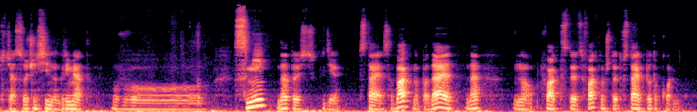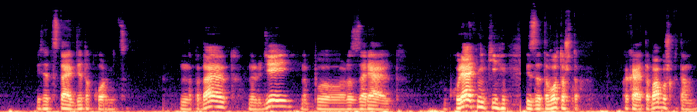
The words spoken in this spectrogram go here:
сейчас очень сильно гремят в СМИ, да, то есть где стая собак нападает, да, но факт остается фактом, что эту стаю кто-то кормит. Если эта стая где-то кормится. Нападают на людей, разоряют курятники из-за того, то, что какая-то бабушка там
